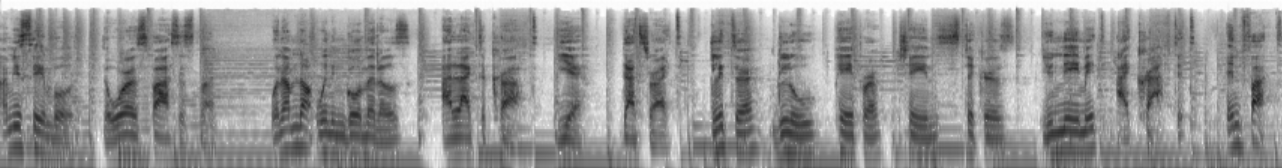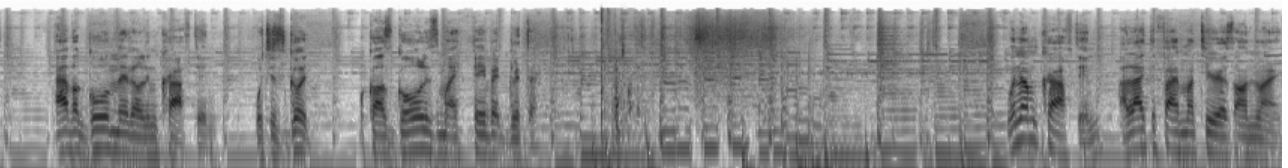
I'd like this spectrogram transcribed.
I'm Usain Bolt, the world's fastest man. When I'm not winning gold medals, I like to craft. Yeah, that's right. Glitter, glue, paper, chains, stickers, you name it, I craft it. In fact, I have a gold medal in crafting, which is good because gold is my favorite glitter. When I'm crafting, I like to find materials online,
